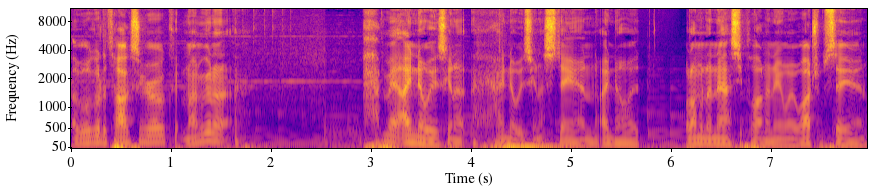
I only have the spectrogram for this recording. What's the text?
I will go to Toxic Toxicroak, and I'm gonna... Man, I know he's gonna... I know he's gonna stay in. I know it. But I'm gonna nasty plot anyway. Watch him stay in.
